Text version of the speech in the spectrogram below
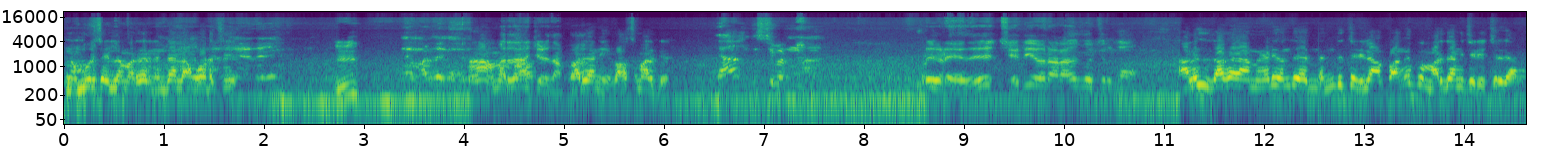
நம்ம ஊர் சைடுல மருதாணி நின்றா எல்லாம் உடச்சு. ம்? ஆ மருதாணி செடி தான்ப்பா. மருதாணி வாசமா இருக்கு. அப்படி கிடையாது. செடி ஒரு அழகுக்கு வச்சிருக்கோம். அழகுக்காக முன்னாடி வந்து இந்த செடி எல்லாம் வைப்பாங்க. இப்ப மருதாணி செடி வச்சிருக்காங்க.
